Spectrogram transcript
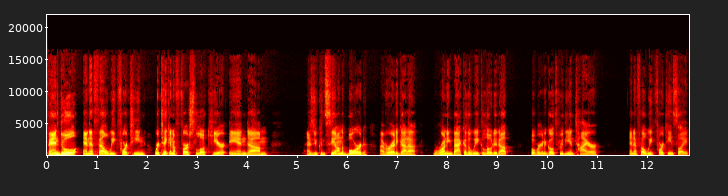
FanDuel NFL Week 14. We're taking a first look here. And um, as you can see on the board, I've already got a running back of the week loaded up, but we're going to go through the entire NFL Week 14 slate.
